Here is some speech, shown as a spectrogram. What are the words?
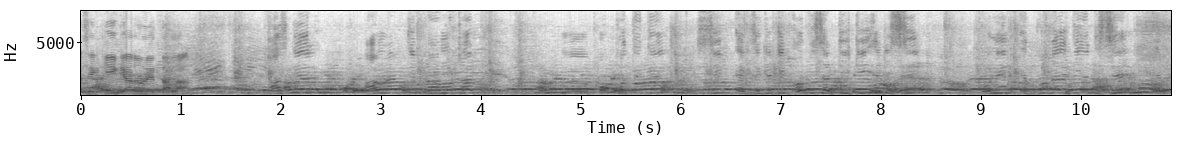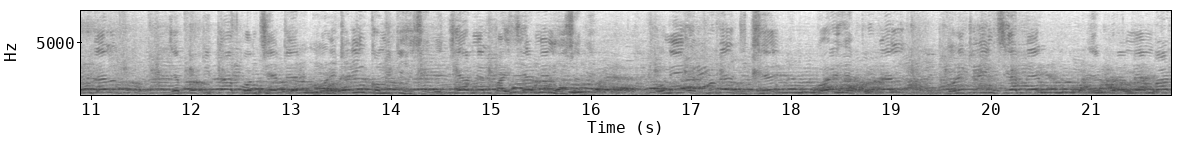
আজকে কি কারণে তালা? আজকের আমরা একটি প্রামঠার পক্ষ থেকে chief executive officer TT ADC উনি অ্যাপ্রুভেল দিয়ে দিচ্ছে অ্যাপ্রুভেল যে প্রতিটা পঞ্চায়েতের মনিটরিং কমিটি হিসাবে চেয়ারম্যান ভাইস চেয়ারম্যান হিসাবে উনি অ্যাপ্রুভেল দিচ্ছে। চেয়ারম্যান এরপরে মেম্বার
